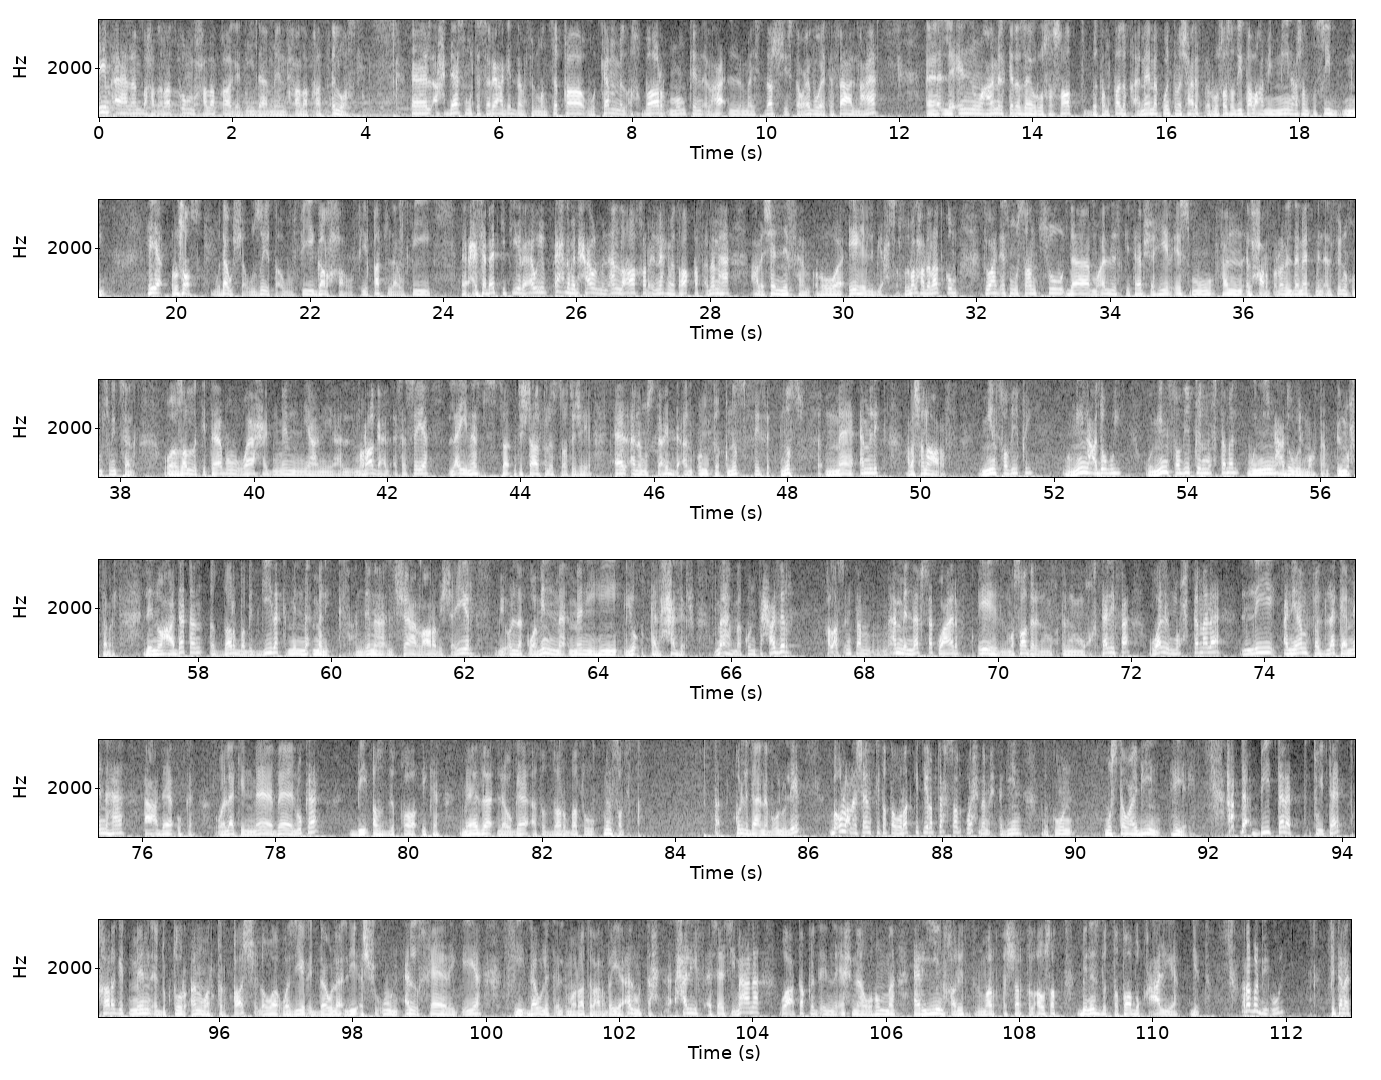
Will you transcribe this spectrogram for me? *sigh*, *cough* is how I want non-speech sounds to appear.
الرحيم أهلا بحضراتكم. حلقة جديدة من حلقة الوصل. آه، الأحداث متسارعه جدا في المنطقة وكم الأخبار ممكن العقل ما يقدرش يستوعبه ويتفاعل معاه. آه، لأنه عامل كده زي رصاصات بتنطلق أمامك وأنت مش عارف الرصاصة دي طالعة من مين عشان تصيب مين. هي رصاصة ودوشة وزيطة وفي جرحى وفي قتلى وفي حسابات كتيرة قوي. إحنا بنحاول من آن لآخر إن إحنا نتوقف أمامها علشان نفهم هو إيه اللي بيحصل. خدوا بال حضراتكم في واحد اسمه سان تسو ده مؤلف كتاب شهير اسمه فن الحرب. الراجل ده مات من 2500 سنة. وظل كتابه واحد من يعني المراجع الأساسية لأي ناس بتشتغل في الاستراتيجية. قال أنا مستعد أن أنفق نصف نصف ما أملك علشان أعرف مين صديقي ومين عدوي ومين صديقي المحتمل ومين عدوي المحتمل. لأنه عادة الضربة بتجيلك من مأمنك. عندنا الشاعر العربي الشهير بيقول لك ومن مأمنه يؤتى الحذر. مهما كنت حذر خلاص أنت مأمن نفسك وعارف إيه المصادر المخ- المختلفة والمحتملة لأن ينفذ لك منها أعداؤك. ولكن ما بالك بأصدقائك. ماذا لو جاءت الضربة من صديق؟ طب كل ده أنا بقوله ليه؟ بقوله علشان في تطورات كتيرة بتحصل وإحنا محتاجين نكون مستوعبين هي إيه. هبدأ بثلاث تويتات خرجت من الدكتور أنور قرقاش اللي هو وزير الدولة للشؤون الخارجية في دولة الإمارات العربية المتحدة. حليف أساسي معنا وأعتقد أن إحنا وهم قاريين خريطة الشرق الأوسط بنسبة تطابق عالية جدا. الرجل بيقول في ثلاث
